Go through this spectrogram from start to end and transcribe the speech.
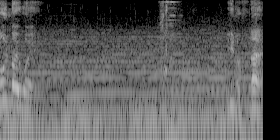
On my way. In a flash.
